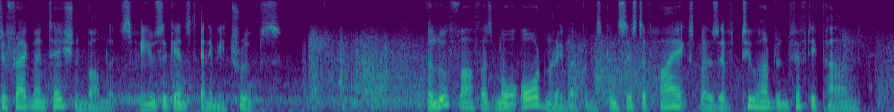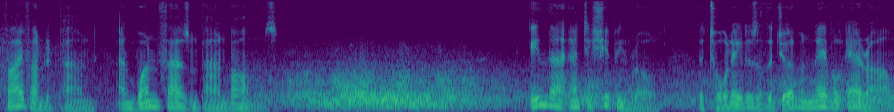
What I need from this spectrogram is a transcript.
to fragmentation bomblets for use against enemy troops. The Luftwaffe's more ordinary weapons consist of high explosive 250 pound, 500 pound and 1000 pound bombs. In their anti-shipping role, the tornadoes of the German Naval Air Arm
